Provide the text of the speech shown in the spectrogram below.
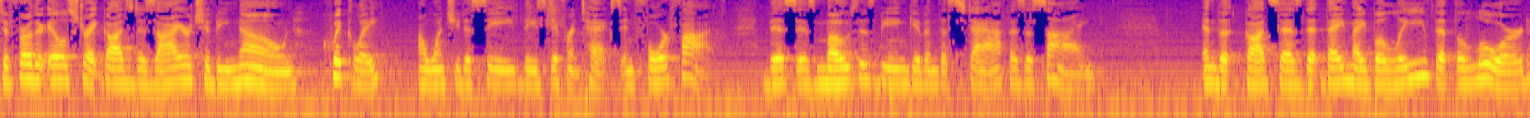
To further illustrate God's desire to be known quickly, I want you to see these different texts in 4 5. This is Moses being given the staff as a sign and the, God says that they may believe that the Lord,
